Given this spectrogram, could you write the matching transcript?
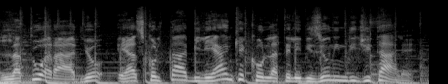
La tua radio è ascoltabile anche con la televisione in digitale.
